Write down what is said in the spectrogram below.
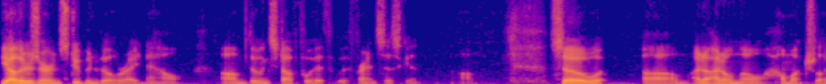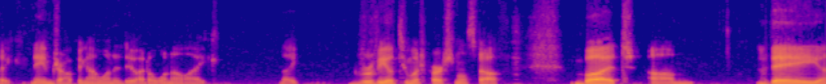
the others are in Steubenville right now, um, doing stuff with with Franciscan. Um, so um, I don't I don't know how much like name dropping I want to do. I don't want to like like reveal too much personal stuff, but um, they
